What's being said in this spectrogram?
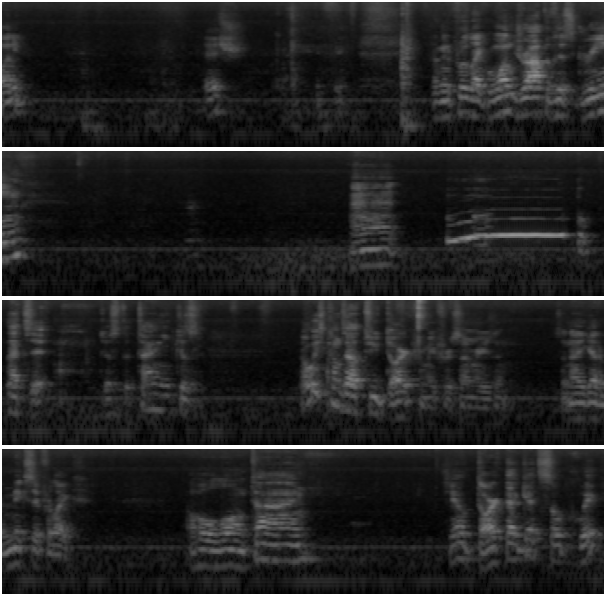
20 ish. I'm going to put like one drop of this green. And ooh, that's it. Just a tiny, because it always comes out too dark for me for some reason. So now you got to mix it for like a whole long time. See how dark that gets so quick?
